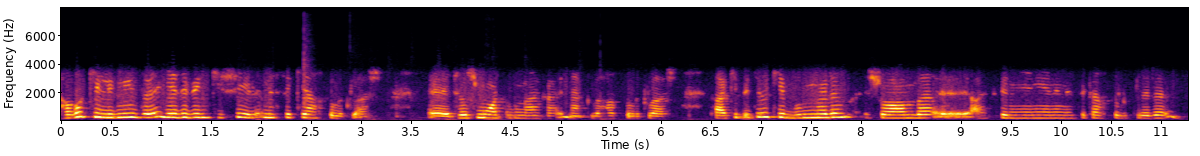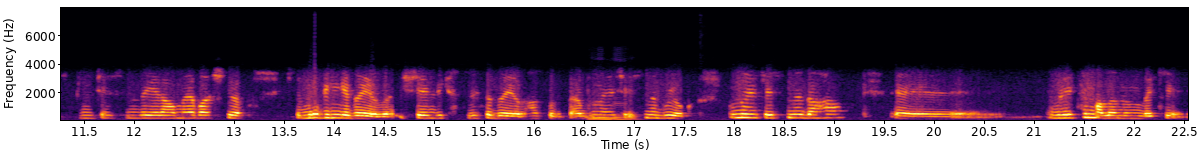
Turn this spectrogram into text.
hava kirliliği de 7 bin kişiyle mesleki hastalıklar, e, çalışma ortamından kaynaklı hastalıklar takip ediyor ki bunların şu anda e, artık yeni yeni meslek hastalıkları disiplin içerisinde yer almaya başlıyor. İşte mobbinge dayalı, iş yerindeki strese dayalı hastalıklar. Bunların içerisinde bu yok. Bunların içerisinde daha e, üretim alanındaki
